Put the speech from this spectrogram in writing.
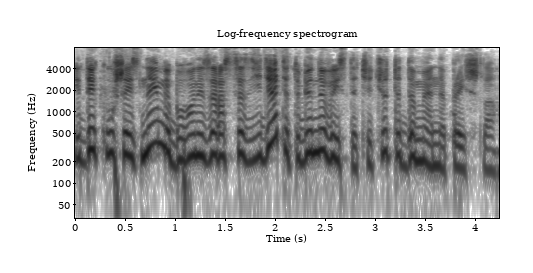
Іди кушай з ними, бо вони зараз це з'їдять, а тобі не вистачить. Чого ти до мене прийшла?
